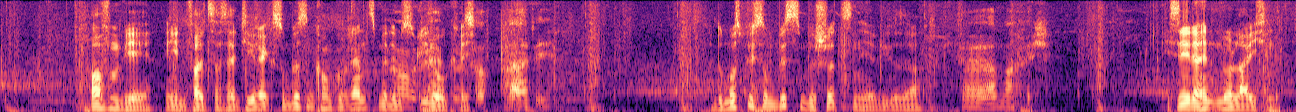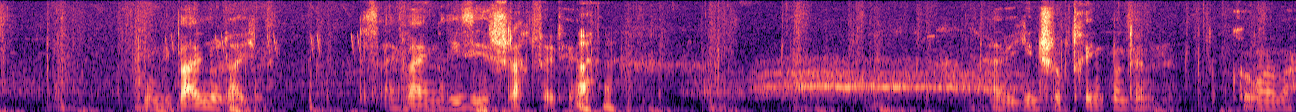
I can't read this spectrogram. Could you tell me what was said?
Hoffen wir. Jedenfalls, dass der T-Rex so ein bisschen Konkurrenz mit dem Oh, Spino kriegt. Du musst mich so ein bisschen beschützen hier, wie gesagt. Ja, ja, mach ich. Ich sehe da hinten nur Leichen. Haben überall nur Leichen. Das ist einfach ein riesiges Schlachtfeld hier. ja, wir gehen einen Schluck trinken und dann gucken wir mal.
